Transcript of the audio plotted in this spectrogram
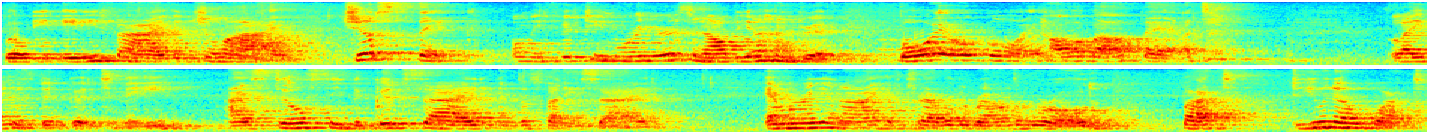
Will be 85 in July. Just think, only 15 more years and I'll be 100. Boy, oh boy, how about that? Life has been good to me. I still see the good side and the funny side. Emery and I have traveled around the world, but do you know what?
